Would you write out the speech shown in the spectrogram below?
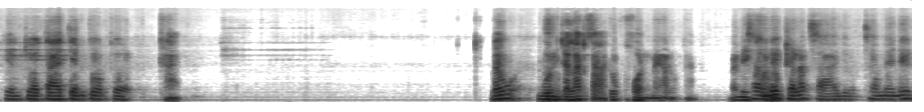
เตรียมตัวตายเตรียมตัวเกิดครับแล้วบุญจะรักษาทุกคนไหมครับหลวงตามันมีคถ้านนึกก็รักษาอยู่ถ้าไม่นึก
